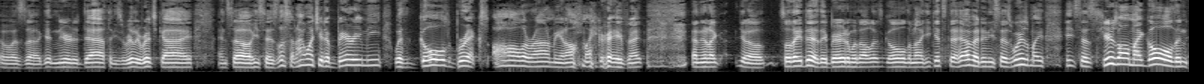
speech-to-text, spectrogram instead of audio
was uh, getting near to death and he's a really rich guy? And so he says, Listen, I want you to bury me with gold bricks all around me and all my graves, right? And they're like, you know, so they did. They buried him with all his gold. And all. he gets to heaven and he says, Where's my, he says, Here's all my gold. And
